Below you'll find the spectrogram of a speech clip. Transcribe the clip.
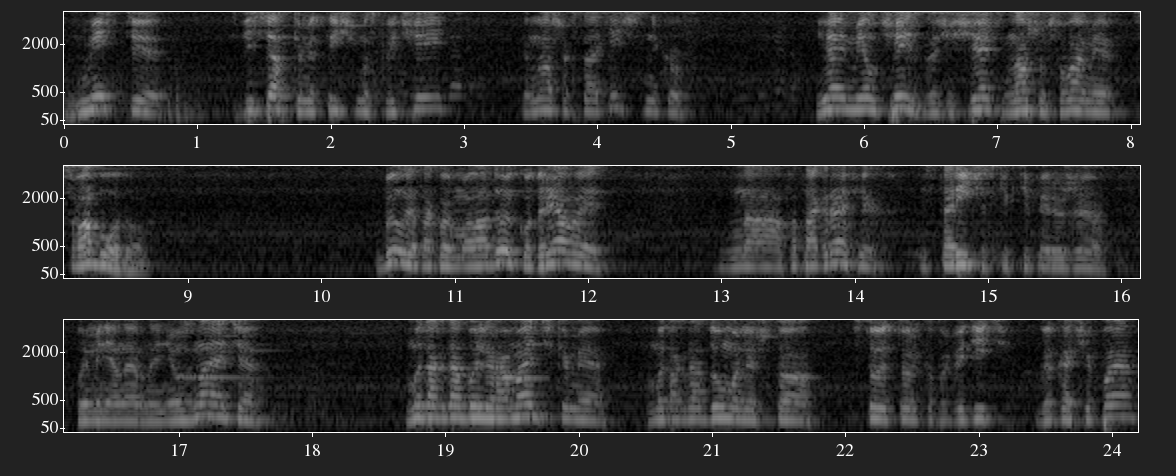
вместе с десятками тысяч москвичей и наших соотечественников я имел честь защищать нашу с вами свободу. Был я такой молодой, кудрявый, на фотографиях исторических теперь уже вы меня, наверное, не узнаете. Мы тогда были романтиками, мы тогда думали, что стоит только победить ГКЧП,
